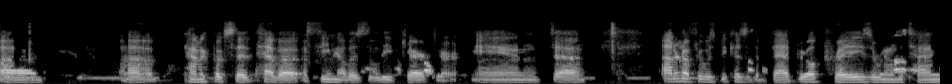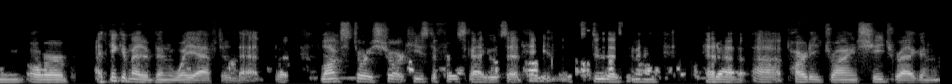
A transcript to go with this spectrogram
uh, uh, comic books that have a, a, female as the lead character. And uh, I don't know if it was because of the bad girl craze around the time, or I think it might have been way after that. But long story short, he's the first guy who said, "Hey, let's do this." And had a, a party drawing She Dragon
